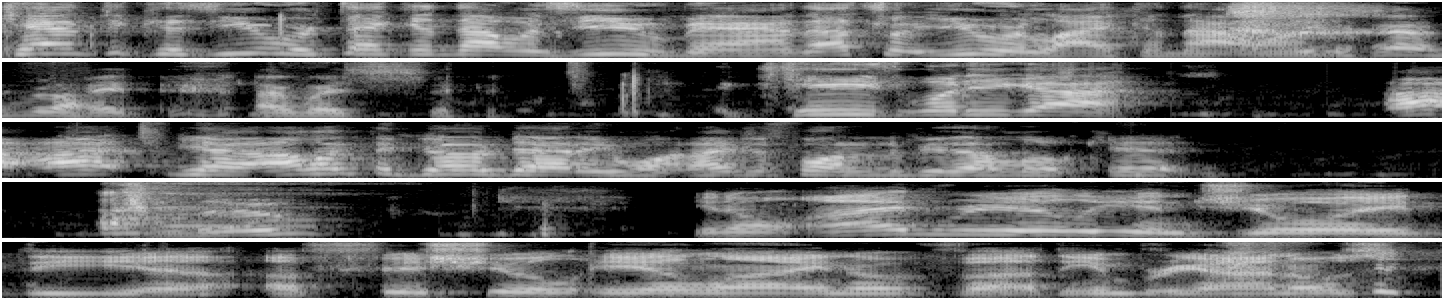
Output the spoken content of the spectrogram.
Kempton, because you were thinking that was you, man. That's what you were liking that one. Yeah, right. I wish. Keith, what do you got? I, I, yeah, I like the GoDaddy one. I just wanted to be that little kid. Lou? You know, I really enjoyed the uh, official airline of uh, the Embrianos.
